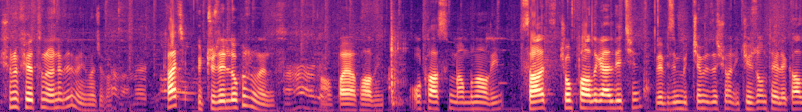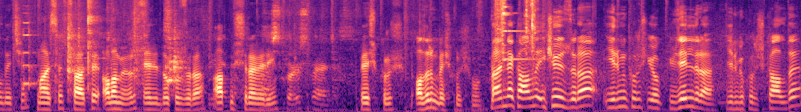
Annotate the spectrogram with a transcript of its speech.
Şunun fiyatını öğrenebilir miyim acaba? Kaç? 359 mu dediniz? Aha, öyle. bayağı pahalıyım. O kalsın ben bunu alayım. Saat çok pahalı geldiği için ve bizim bütçemizde şu an 210 TL kaldığı için maalesef saati alamıyoruz. 59 lira, 60 lira vereyim. 5 kuruş. Alırım 5 kuruş mu? Bende kaldı 200 lira, 20 kuruş yok 150 lira 20 kuruş kaldı.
